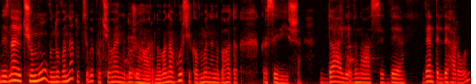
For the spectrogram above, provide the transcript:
Не знаю чому, але вона тут себе почуває не дуже гарно. Вона в горщика в мене набагато красивіша. Далі в нас іде Дентель де Гарон.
